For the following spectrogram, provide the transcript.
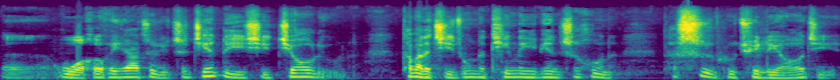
呃我和回家之旅之间的一些交流呢，他把它集中的听了一遍之后呢，他试图去了解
